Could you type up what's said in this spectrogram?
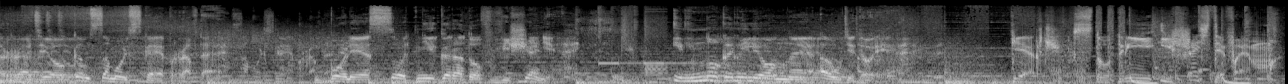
Радио «Комсомольская правда». Более сотни городов вещания и многомиллионная аудитория. Керчь 103 и 6 FM.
